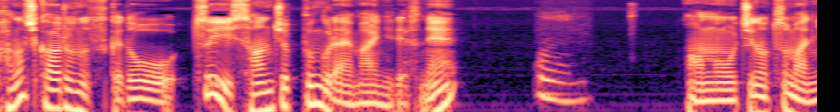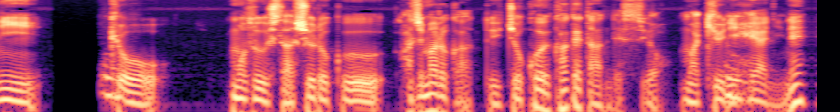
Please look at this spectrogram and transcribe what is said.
話変わるんですけど、つい30分ぐらい前にですね、うん。あの、うちの妻に、うん今日、もうすぐしたら収録始まるかって一応声かけたんですよ。まあ、急に部屋にね、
